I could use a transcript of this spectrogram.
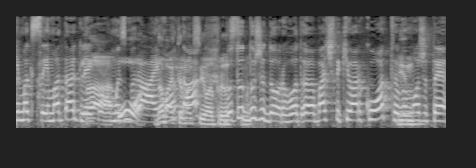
і Максима, так для Так. якого ми О, збираємо. давайте так? Максима Бо тут дуже дорого. От е, бачите QR-код, ви можете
